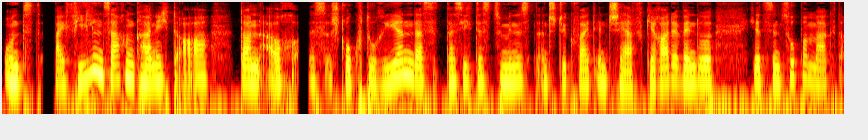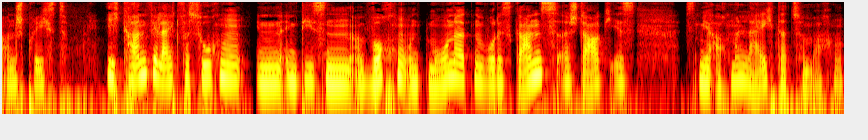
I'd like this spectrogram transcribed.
Und bei vielen Sachen kann ich da dann auch das strukturieren, dass, dass ich das zumindest ein Stück weit entschärft. Gerade wenn du jetzt den Supermarkt ansprichst. Ich kann vielleicht versuchen, in, in diesen Wochen und Monaten, wo das ganz stark ist, es mir auch mal leichter zu machen.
